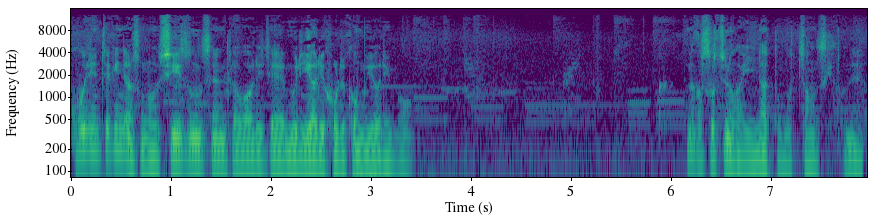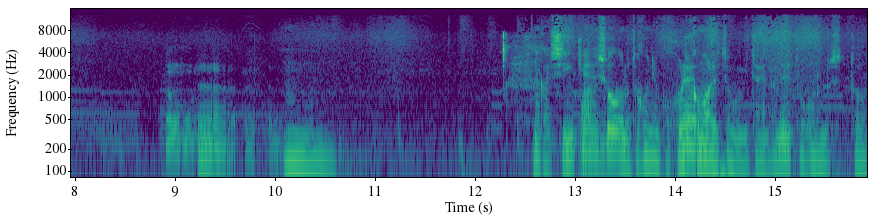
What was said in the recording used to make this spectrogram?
個人的にはそのシーズン戦で終わりで無理やり掘り込むよりも、なんかそっちの方がいいなと思っちゃうんですけどね。なんか真剣勝負のところにこう掘り込まれてもみたいなね、ところもちょっと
